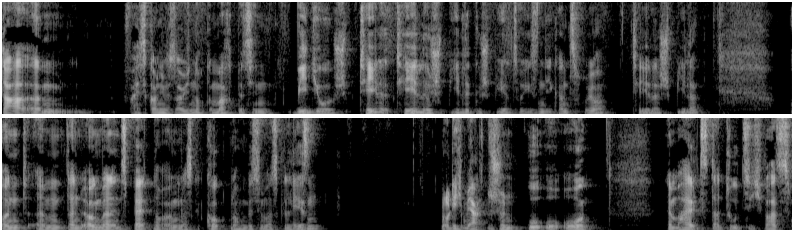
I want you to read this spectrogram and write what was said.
Da, ähm, weiß gar nicht, was habe ich noch gemacht, bisschen Video, Tele, Telespiele gespielt, so hießen die ganz früher, Telespiele. Und ähm, dann irgendwann ins Bett, noch irgendwas geguckt, noch ein bisschen was gelesen. Und ich merkte schon, oh, oh, oh, im Hals, da tut sich was.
